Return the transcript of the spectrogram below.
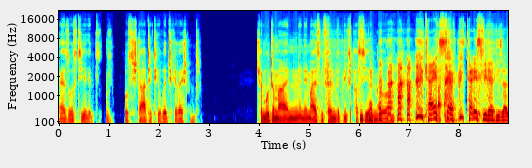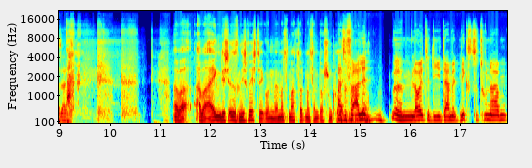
Ja, so ist die, ist die Statik theoretisch gerechnet. Ich vermute mal, in, in den meisten Fällen wird nichts passieren, aber, da, ist, da ist wieder dieser Satz. aber, aber eigentlich ist es nicht richtig. Und wenn man es macht, sollte man es dann doch schon korrekt Also für machen, alle ja. ähm, Leute, die damit nichts zu tun haben,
